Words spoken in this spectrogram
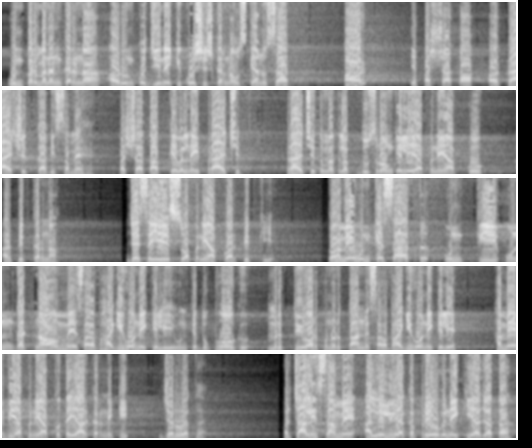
उन पर मनन करना और उनको जीने की कोशिश करना उसके अनुसार। और ये पश्चाताप और प्रायचित का भी समय है। पश्चाताप केवल नहीं प्रायचित प्रायचित मतलब दूसरों के लिए अपने आप को अर्पित करना। जैसे यीशु अपने आप को अर्पित किए। तो हमें उनके साथ, उनकी उन घटनाओं में सहभागी होने के लिए, उनके दुखभोग, मृत्यु और पुनरुत्थान में सहभागी होने के लिए हमें भी अपने आप को तैयार करने की ज़रूरत है। और चालीसा में अल्लेलुया का प्रयोग नहीं किया जाता।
